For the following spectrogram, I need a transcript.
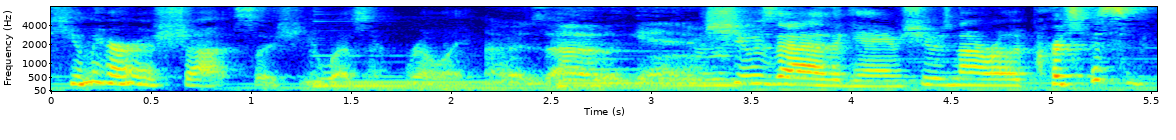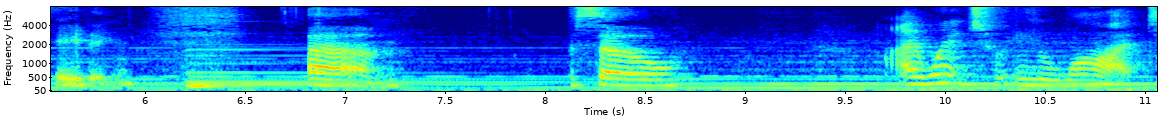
Humira shot so she wasn't really I was out of the game. she was out of the game she was not really participating um, so I went to a lot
